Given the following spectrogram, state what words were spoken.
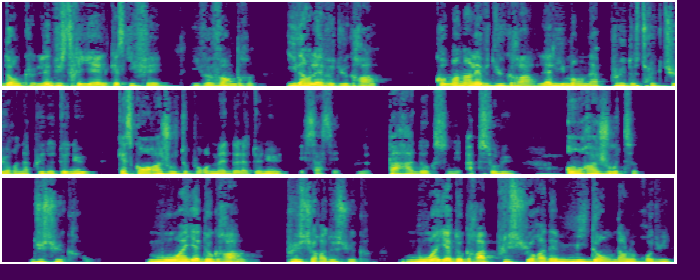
Donc l'industriel, qu'est-ce qu'il fait? Il veut vendre, il enlève du gras. Comme on enlève du gras, l'aliment n'a plus de structure, n'a plus de tenue. Qu'est-ce qu'on rajoute pour mettre de la tenue? Et ça, c'est le paradoxe, mais absolu. On rajoute du sucre. Moins il y a de gras, plus il y aura de sucre. Moins il y a de gras, plus il y aura d'amidon dans le produit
